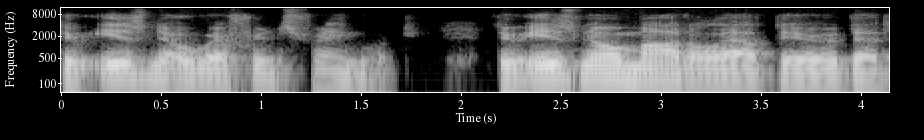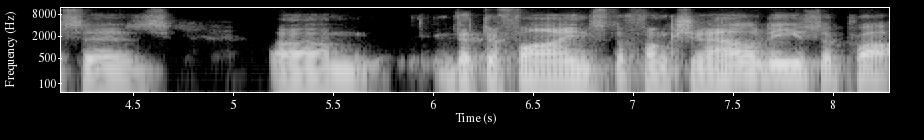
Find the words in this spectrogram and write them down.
There is no reference framework. There is no model out there that says, um, that defines the functionalities of pro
